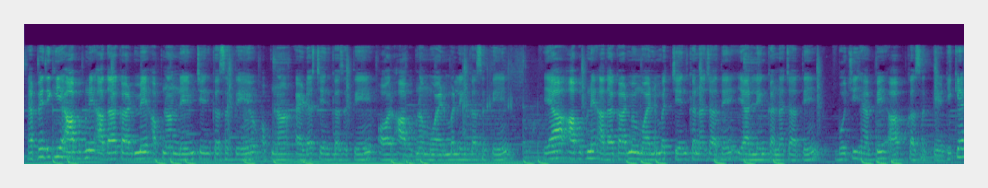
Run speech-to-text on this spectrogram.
यहाँ पे देखिए, आप अपने आधार कार्ड में अपना नेम चेंज कर सकते हैं, अपना एड्रेस चेंज कर सकते हैं और आप अपना मोबाइल नंबर लिंक कर सकते हैं। या आप अपने आधार कार्ड में मोबाइल नंबर चेंज करना चाहते हैं या लिंक करना चाहते हैं, वो चीज़ यहाँ पे आप कर सकते हैं, ठीक है?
